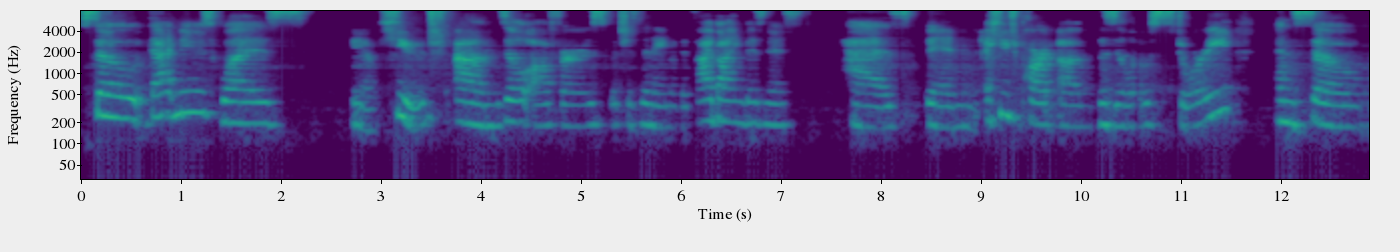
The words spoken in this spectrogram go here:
So, that news was, you know, huge. Um, Zillow Offers, which is the name of its iBuying business, has been a huge part of the Zillow story. And so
